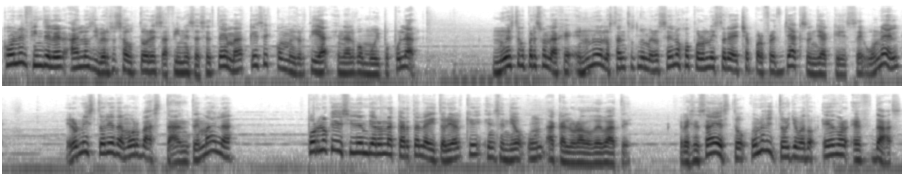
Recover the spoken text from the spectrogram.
con el fin de leer a los diversos autores afines a ese tema que se convertía en algo muy popular. Nuestro personaje en uno de los tantos números se enojó por una historia hecha por Fred Jackson, ya que, según él, era una historia de amor bastante mala, por lo que decidió enviar una carta a la editorial que encendió un acalorado debate. Gracias a esto, un editor llamado Edward F. Das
